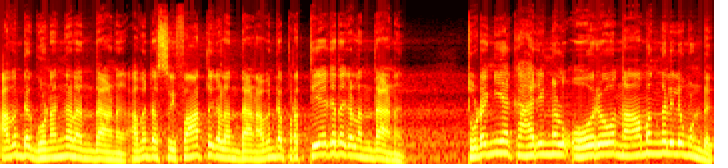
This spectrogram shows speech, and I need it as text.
അവന്റെ ഗുണങ്ങൾ എന്താണ് അവന്റെ സിഫാത്തുകൾ എന്താണ് അവന്റെ പ്രത്യേകതകൾ എന്താണ് തുടങ്ങിയ കാര്യങ്ങൾ ഓരോ നാമങ്ങളിലുമുണ്ട്.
